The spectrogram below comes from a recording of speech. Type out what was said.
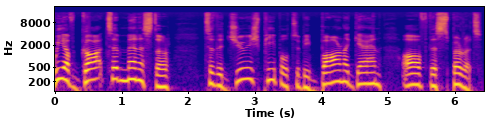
We have got to minister to the Jewish people to be born again of the Spirit.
